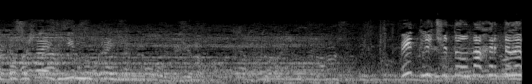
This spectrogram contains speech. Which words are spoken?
Не поважають гімн України. Виключити нахер телефон.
